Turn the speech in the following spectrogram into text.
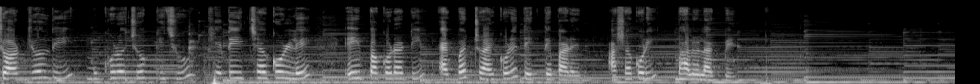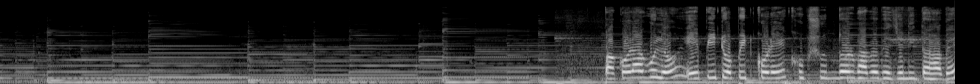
চটজলদি মুখরোচক কিছু খেতে ইচ্ছা করলে এই পকোড়াটি একবার ট্রাই করে দেখতে পারেন। আশা করি ভালো লাগবে। পকোড়াগুলো এপিট ওপিট করে খুব সুন্দরভাবে ভেজে নিতে হবে।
